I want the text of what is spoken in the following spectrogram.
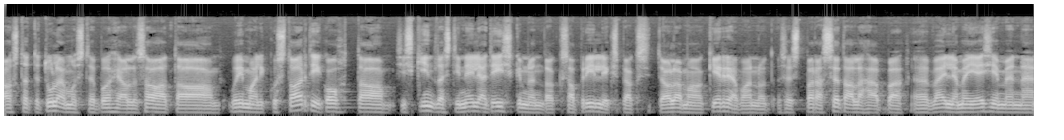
aastate tulemuste põhjal saada võimalikku stardikohta, siis kindlasti neljateistkümnendaks aprilliks peaksite olema kirja pannud, sest pärast seda läheb äh, välja meie esimene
